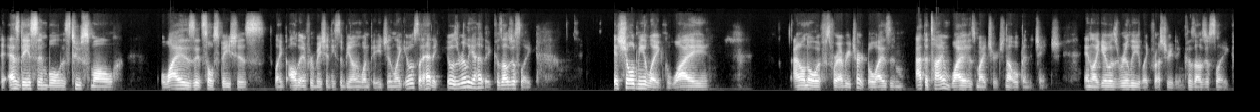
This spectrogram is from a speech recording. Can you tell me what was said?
the SD symbol is too small why is it so spacious? Like all the information needs to be on one page, and like it was a headache. It was really a headache because I was just like, it showed me like why. I don't know if it's for every church, but why is it at the time? Why is my church not open to change? And like it was really like frustrating because I was just like,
